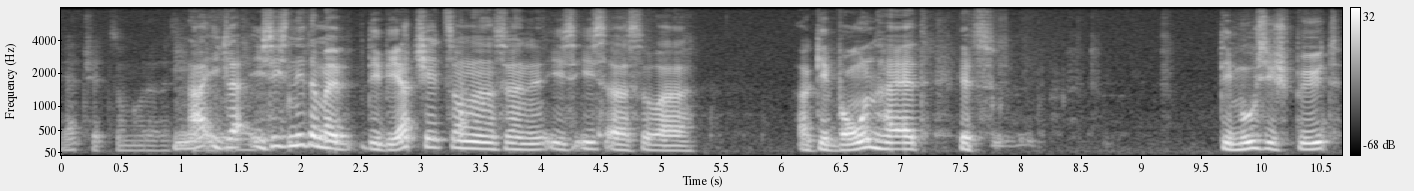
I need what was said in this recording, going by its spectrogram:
Wertschätzung oder was? Nein, ich glaub, es ist nicht einmal die Wertschätzung, sondern es ist auch so eine, eine Gewohnheit, jetzt die Musik spielt,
